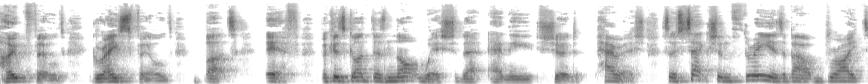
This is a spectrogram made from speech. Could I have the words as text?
hope filled, grace filled, but if, because God does not wish that any should perish. So, section three is about bright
